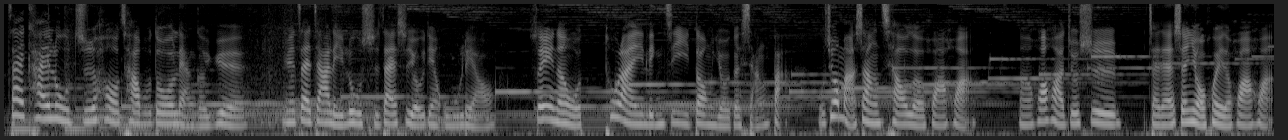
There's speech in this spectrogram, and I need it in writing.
在开录之后，差不多两个月。因为在家里录实在是有一点无聊，所以呢，我突然灵机一动，有一个想法，我就马上敲了花花。嗯、花花就是仔仔声友会的花花。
